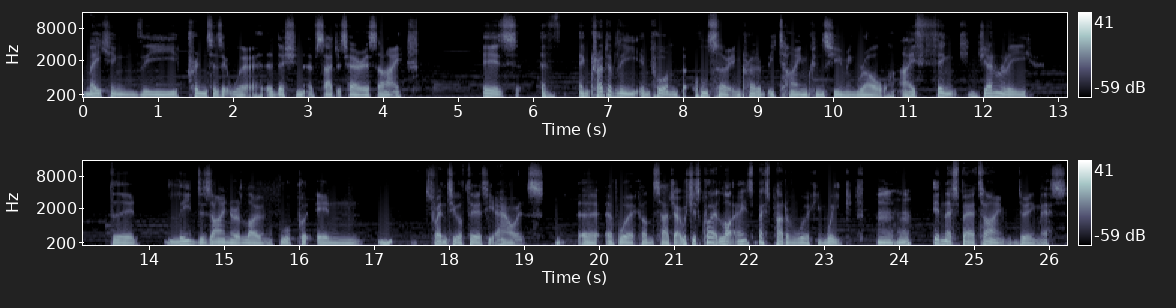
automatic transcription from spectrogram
making the print, as it were, edition of Sagittarius Eye is a incredibly important but also incredibly time consuming role. I think generally the lead designer alone will put in 20 or 30 hours uh, of work on Sajak, which is quite a lot. I mean, it's the best part of a working week mm-hmm. in their spare time doing this.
